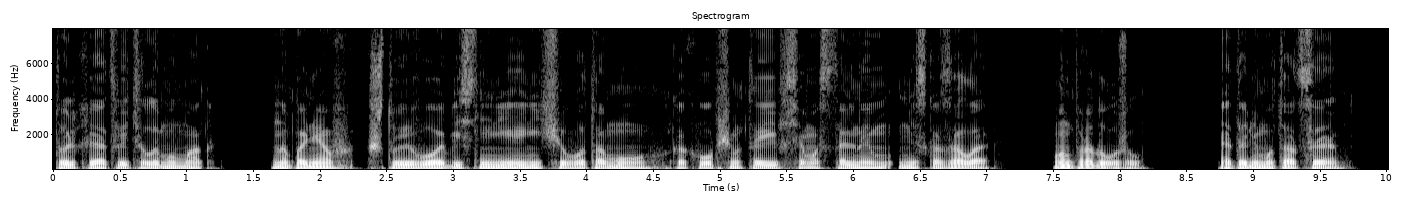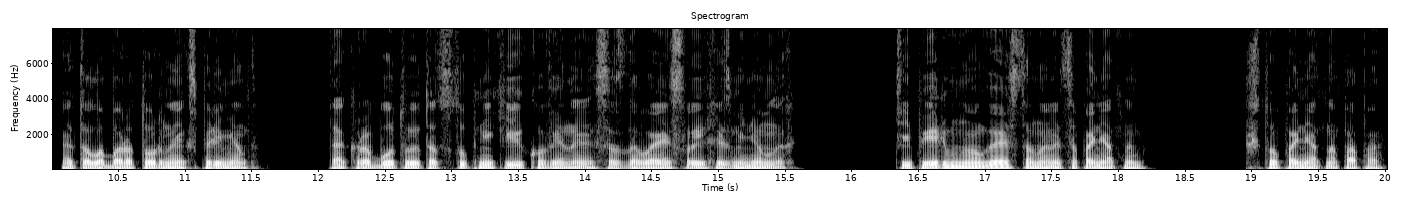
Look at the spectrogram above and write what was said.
Только ответил ему маг, но поняв, что его объяснение ничего тому, как в общем-то и всем остальным, не сказала, он продолжил. «Это не мутация, это лабораторный эксперимент. Так работают отступники и ковины, создавая своих измененных. Теперь многое становится понятным». «Что понятно, папа?»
